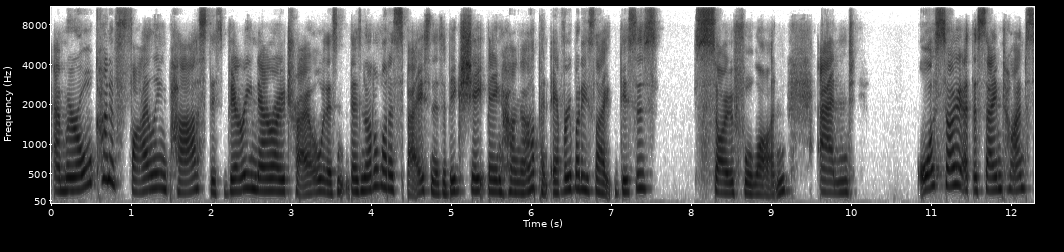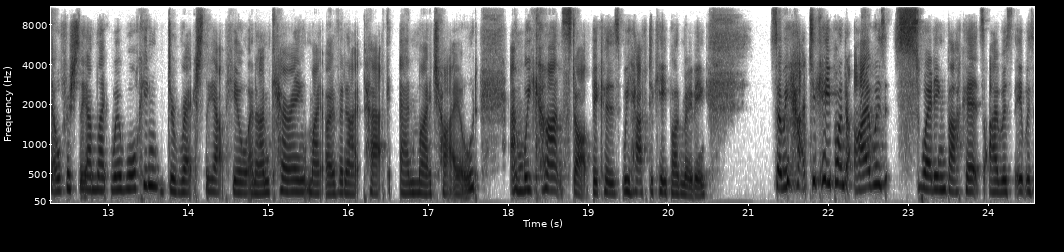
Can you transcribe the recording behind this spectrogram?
And we're all kind of filing past this very narrow trail. There's there's not a lot of space, and there's a big sheet being hung up, and everybody's like, "This is so full on." And also at the same time, selfishly, I'm like, we're walking directly uphill and I'm carrying my overnight pack and my child, and we can't stop because we have to keep on moving. So we had to keep on. I was sweating buckets. I was, it was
